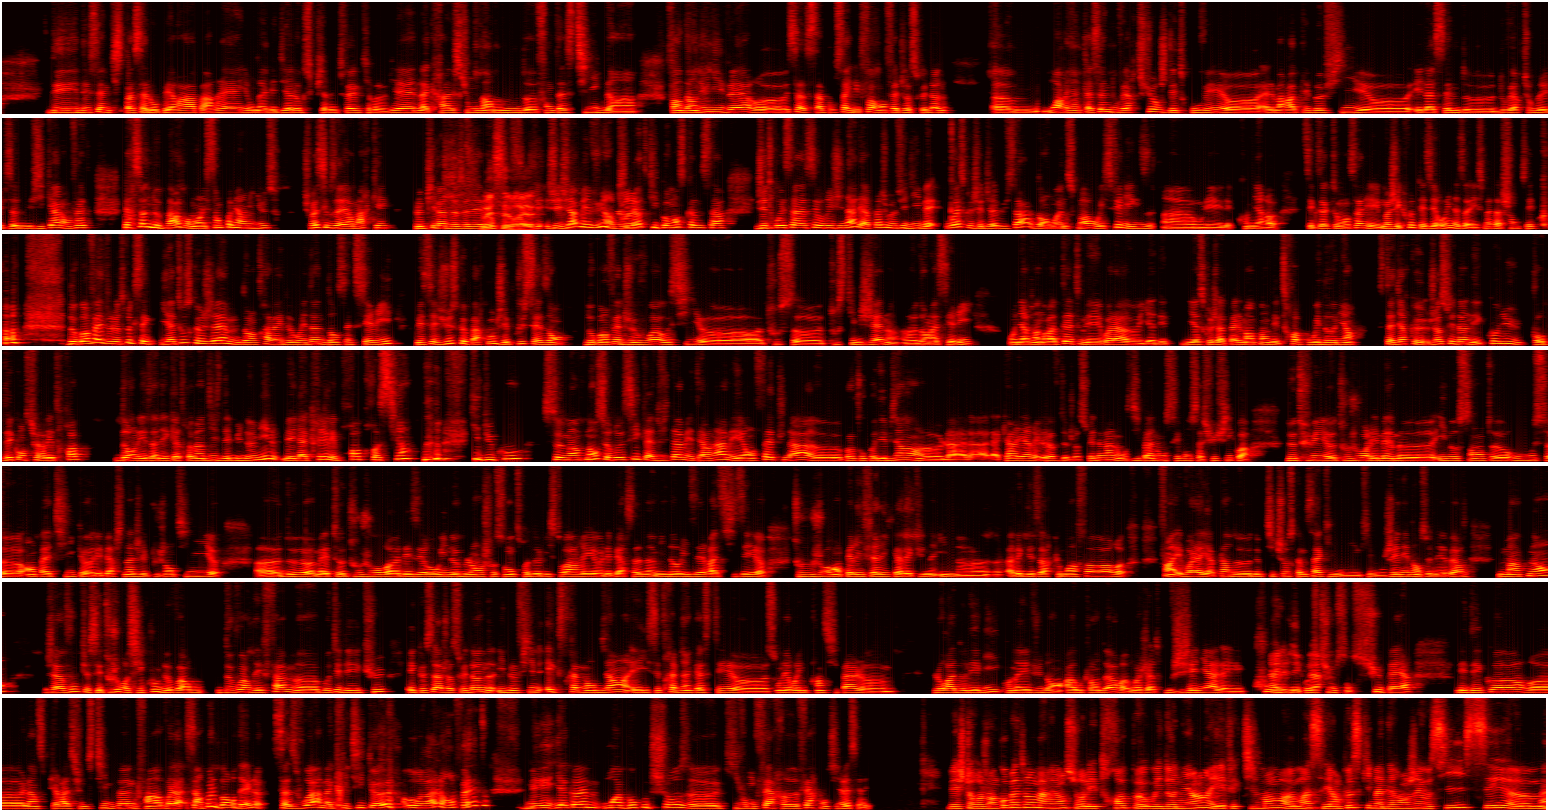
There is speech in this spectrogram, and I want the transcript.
Des, des scènes qui se passent à l'opéra, pareil. On a les dialogues spirituels qui reviennent, la création d'un monde fantastique, d'un, enfin d'un univers. Euh, ça, ça pour ça, il est fort en fait, Joss Whedon. Euh, moi, rien que la scène d'ouverture, je l'ai trouvée, euh, elle m'a rappelé Buffy et, euh, la scène d'ouverture de, de l'épisode musical. En fait, personne ne parle pendant les cinq premières minutes. Je sais pas si vous avez remarqué le pilote de The Nevers. Oui, c'est vrai. J'ai jamais vu un pilote qui commence comme ça. J'ai trouvé ça assez original et après je me suis dit mais où est-ce que j'ai déjà vu ça? Dans Once More with Feelings, euh, où les, les premières, euh, c'est exactement ça. Les, moi j'ai cru que les héroïnes elles allaient se mettre à chanter quoi. Donc en fait le truc c'est qu'il y a tout ce que j'aime dans le travail de Whedon dans cette série, mais c'est juste que par contre j'ai plus 16 ans, donc en fait je vois aussi euh, tout ce, tout ce qui me gêne euh, dans la série. On y reviendra peut-être, mais voilà, il y a des, il y a ce que j'appelle maintenant des tropes Whedoniens. C'est-à-dire que Joss Whedon est connu pour déconstruire les tropes, dans les années 90, début 2000, mais il a créé les propres siens qui, du coup, se maintenant se recycle ad vitam aeternam. Et en fait, là, euh, quand on connaît bien euh, la, carrière et l'œuvre de Joss Whedon, on se dit bah non, c'est bon, ça suffit quoi, de tuer euh, toujours les mêmes innocentes, rousses, empathiques, les personnages les plus gentils, de mettre toujours des héroïnes blanches au centre de l'histoire et les personnes minorisées, racisées, toujours en périphérique avec une, avec des arcs moins forts. Enfin, et voilà, il y a plein de, de petites choses comme ça qui m'ont gêné dans The Nevers. Maintenant j'avoue que c'est toujours aussi cool de voir, de voir des femmes euh, botter des culs et que ça, Joss Whedon, il le filme extrêmement bien et il sait très bien caster euh, son héroïne principale, euh, Laura Donnelly, qu'on avait vu dans Outlander. Moi, je la trouve géniale, elle est cool, Elle est les super. costumes sont super, les décors, euh, l'inspiration steampunk, enfin voilà, c'est un peu le bordel. Ça se voit à ma critique euh, orale en fait, mais il y a quand même moi beaucoup de choses euh, qui vont faire euh, faire continuer la série. Mais je te rejoins complètement, Marion, sur les tropes euh, Whedoniens. Et effectivement, euh, moi, c'est un peu ce qui m'a dérangé aussi. C'est euh,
